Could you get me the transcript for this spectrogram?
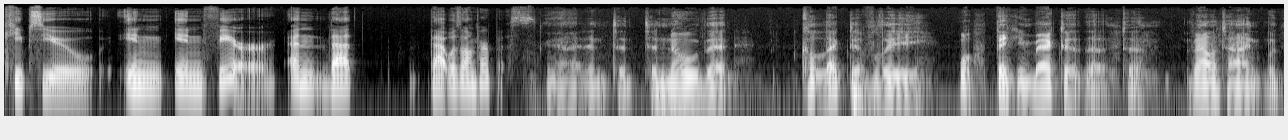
keeps you in in fear. And that that was on purpose. Yeah, and to, to know that collectively, well, thinking back to, to Valentine, with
